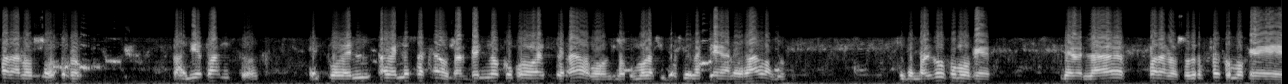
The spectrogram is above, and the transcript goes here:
para nosotros valió tanto el poder haberlo sacado, tal vez no como esperábamos, no como las situaciones que anhelábamos. Sin embargo, como que de verdad para nosotros fue como que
